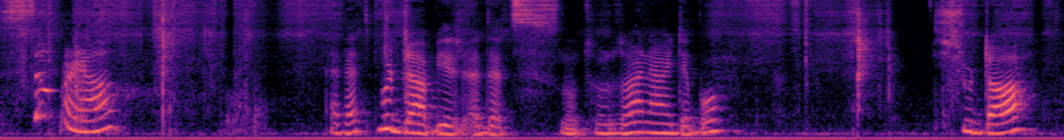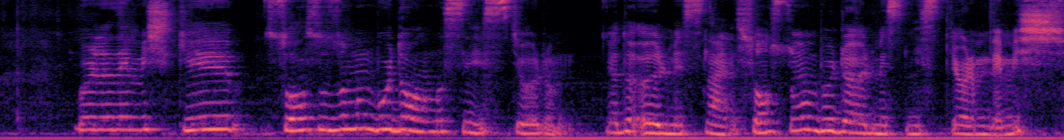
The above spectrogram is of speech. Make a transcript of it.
sonra evet burada bir adet notumuz var. Nerede bu? Şurada. Burada demiş ki sonsuzumun burada olmasını istiyorum. Ya da ölmesini. Yani sonsuzumun burada ölmesini istiyorum demiş.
